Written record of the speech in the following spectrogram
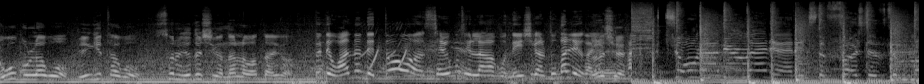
요거 보려고 비행기 타고 38시간 날라왔다 이거 근데 왔는데 또 새벽부터 일 나가고 4시간 또 달려가. 그렇지 Don't have you ready and it's the first of the month.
